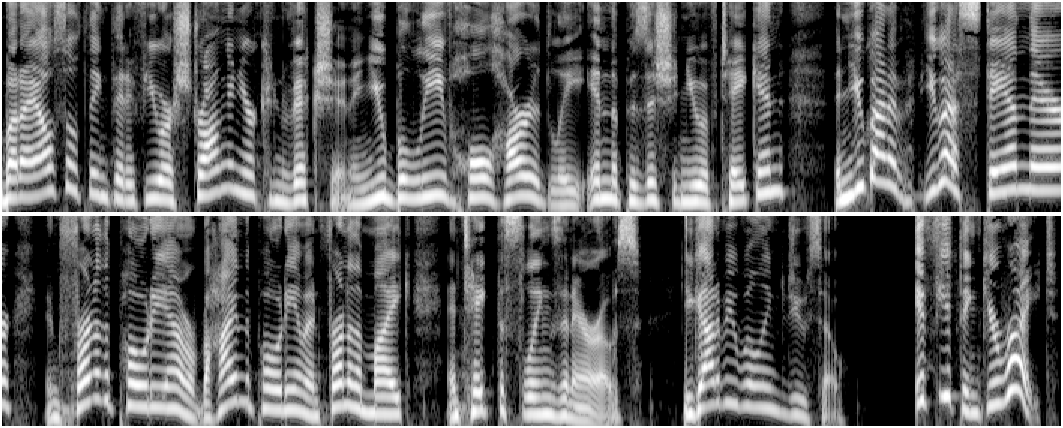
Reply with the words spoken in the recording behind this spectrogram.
But I also think that if you are strong in your conviction and you believe wholeheartedly in the position you have taken, then you gotta you gotta stand there in front of the podium or behind the podium in front of the mic and take the slings and arrows. You gotta be willing to do so. If you think you're right,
